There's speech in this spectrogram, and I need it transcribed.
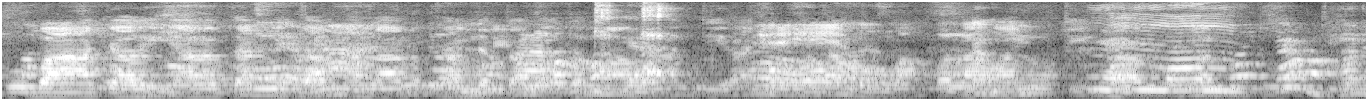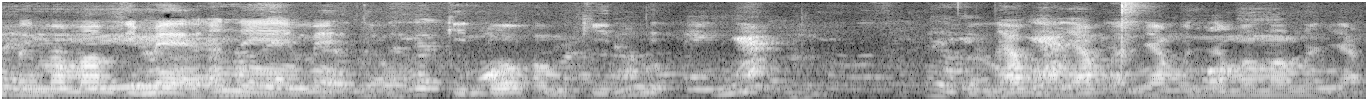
ครูบาอาจารย์ญารักษาปิตามาลารักษาจัตตโลธรรมาวัฏันติอายุวังสุขังพลังอายุติกาภวันเตไปมามัมที่แม่อันนี้แม่เจ้ากินตัวผมกินนี่ยับกันยับกันยับกันมามัมมันยับ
